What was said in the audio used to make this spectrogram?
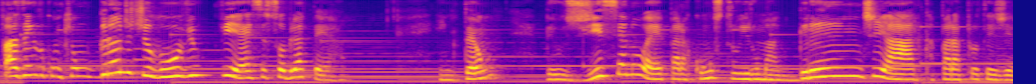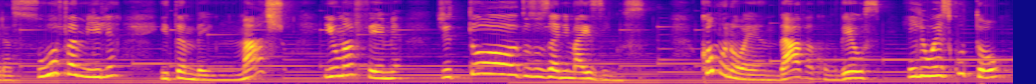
fazendo com que um grande dilúvio viesse sobre a terra. Então, Deus disse a Noé para construir uma grande arca para proteger a sua família e também um macho e uma fêmea de todos os animaizinhos. Como Noé andava com Deus, ele o escutou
